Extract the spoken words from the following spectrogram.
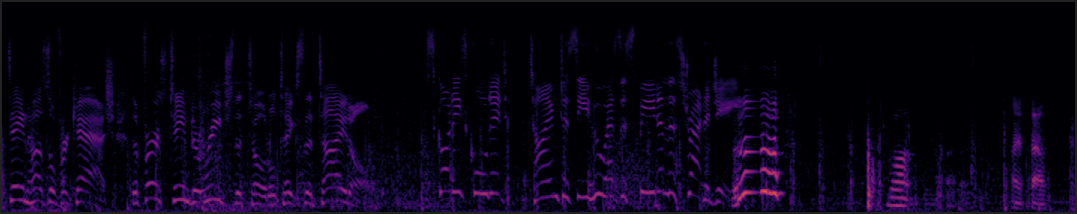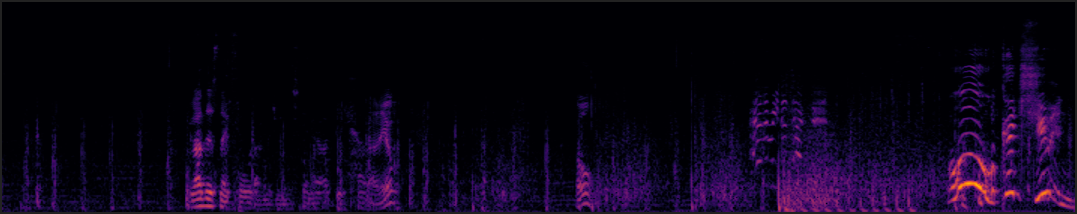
octane hustle for cash. The first team to reach the total takes the title. Scotty's called it. Time to see who has the speed and the strategy. What? I fell. I'm glad there's no fall damage in this game. That would be hell. Alley up. Oh, Oh, good shooting.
